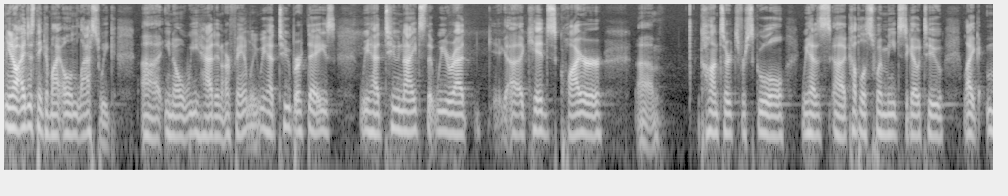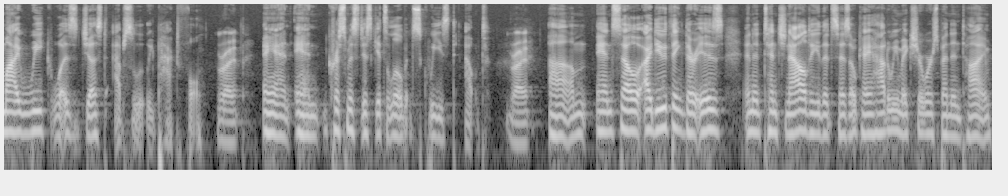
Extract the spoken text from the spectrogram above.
you know, I just think of my own last week. Uh, you know, we had in our family, we had two birthdays, we had two nights that we were at uh, kids' choir um, concerts for school. We had a couple of swim meets to go to. Like my week was just absolutely packed full, right. and and Christmas just gets a little bit squeezed out. Right. Um, and so I do think there is an intentionality that says, okay, how do we make sure we're spending time,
